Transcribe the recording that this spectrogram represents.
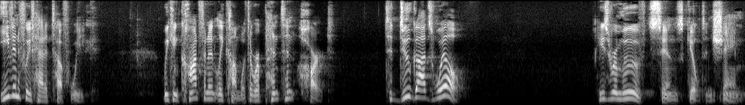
Even if we've had a tough week, we can confidently come with a repentant heart to do God's will. He's removed sin's guilt and shame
